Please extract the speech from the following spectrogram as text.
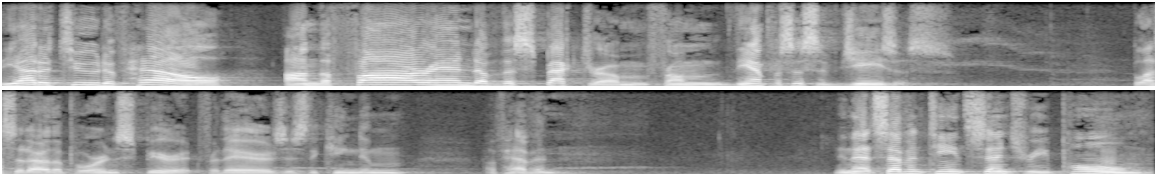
the attitude of hell on the far end of the spectrum from the emphasis of Jesus. Blessed are the poor in spirit, for theirs is the kingdom of heaven. In that 17th century poem,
